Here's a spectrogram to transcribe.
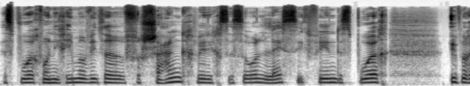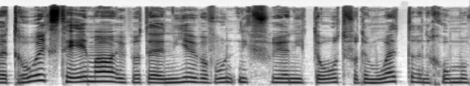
Ein Buch, das ich immer wieder verschenke, weil ich es so lässig finde. Ein Buch über ein trauriges Thema, über den nie überwundenen frühen Tod von der Mutter, ein Kummer,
